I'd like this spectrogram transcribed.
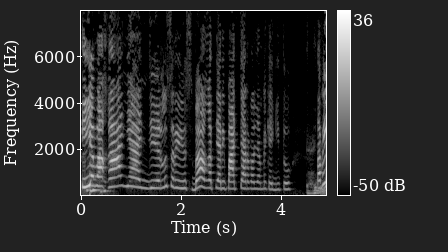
Iya makanya anjir lu serius banget nyari pacar kalau nyampe kayak gitu. Tapi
